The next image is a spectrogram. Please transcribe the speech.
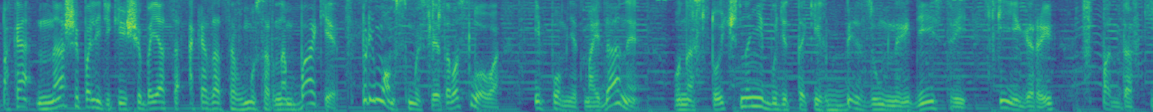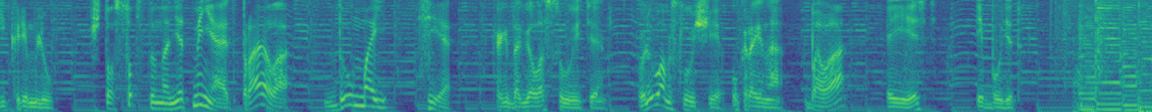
пока наши политики еще боятся оказаться в мусорном баке, в прямом смысле этого слова, и помнят Майданы, у нас точно не будет таких безумных действий и игры в поддавки Кремлю. Что, собственно, не отменяет правила «думайте», когда голосуете. В любом случае, Украина была, есть и будет. thank you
